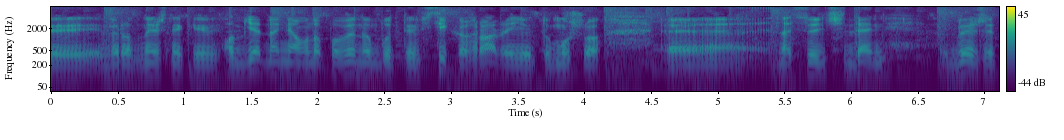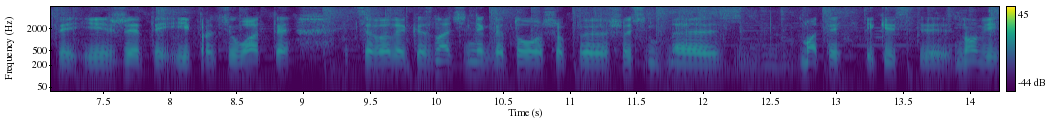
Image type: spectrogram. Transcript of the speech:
е, виробничників. Об'єднання воно повинно бути всіх аграріїв, тому що е, на сьогоднішній день вижити і жити, і працювати це велике значення для того, щоб е, щось е, мати якісь нові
